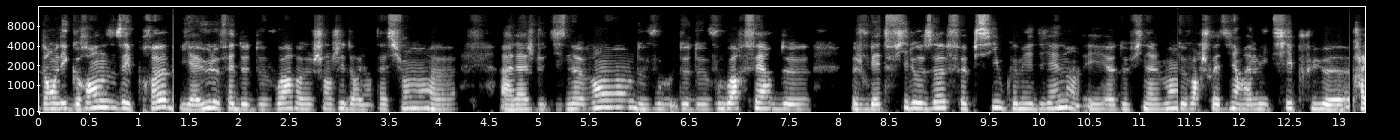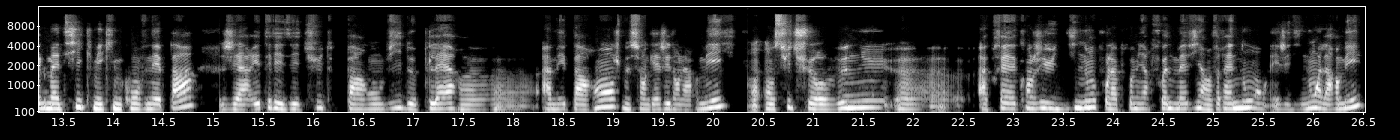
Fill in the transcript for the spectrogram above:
dans les grandes épreuves, il y a eu le fait de devoir changer d'orientation à l'âge de 19 ans, de, de, vouloir faire de... Je voulais être philosophe, psy ou comédienne et de finalement devoir choisir un métier plus pragmatique mais qui me convenait pas. J'ai arrêté les études par envie de plaire à mes parents. Je me suis engagée dans l'armée. ensuite, je suis revenue après quand j'ai eu dit non pour la première fois de ma vie, un vrai non, et j'ai dit non à l'armée.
